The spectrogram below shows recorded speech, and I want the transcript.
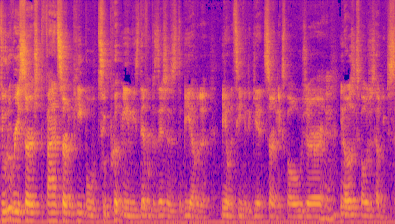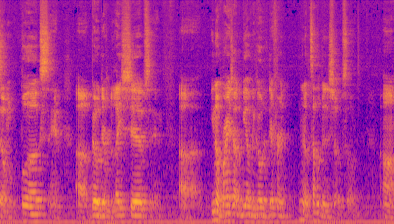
do the research to find certain people to put me in these different positions to be able to be on the TV to get certain exposure. Mhm. You know, those exposures help you to sell more books and uh, build different relationships and uh, you know branch out to be able to go to different you know television shows. So, um,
